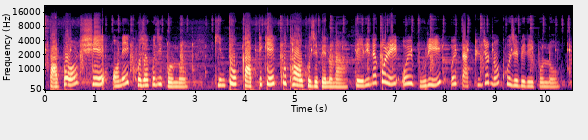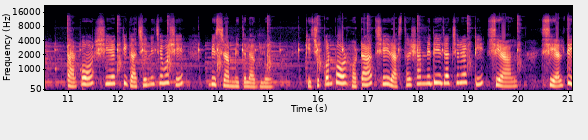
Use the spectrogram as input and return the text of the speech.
তারপর সে অনেক খোঁজাখুঁজি করল কিন্তু কাকটিকে কোথাও খুঁজে পেল না। দেরি না করে ওই বুড়ি ওই কাকটির জন্য খুঁজে বেরিয়ে পড়ল। তারপর সে একটি গাছের নিচে বসে বিশ্রাম নিতে লাগল। কিছুক্ষণ পর হঠাৎ সেই রাস্তার সামনে দিয়ে যাচ্ছিল একটি শেয়াল। শিয়ালটি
